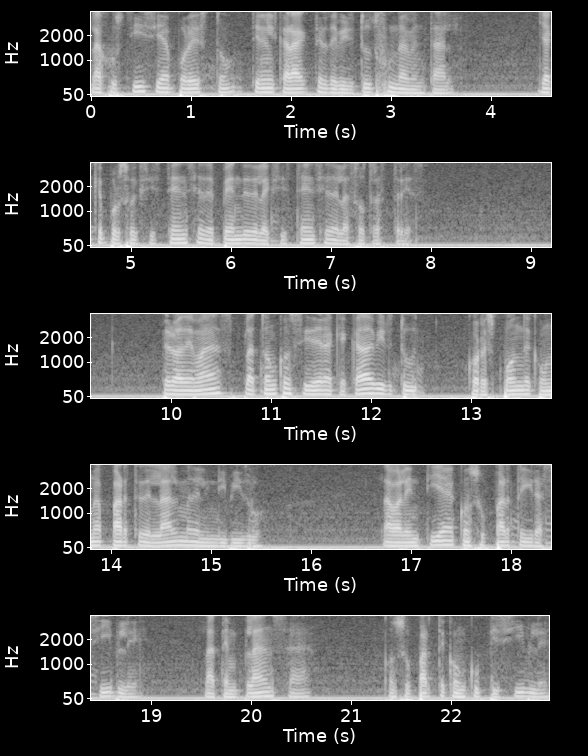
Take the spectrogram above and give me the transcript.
La justicia, por esto, tiene el carácter de virtud fundamental, ya que por su existencia depende de la existencia de las otras tres. Pero además, Platón considera que cada virtud corresponde con una parte del alma del individuo, la valentía con su parte irascible, la templanza con su parte concupiscible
